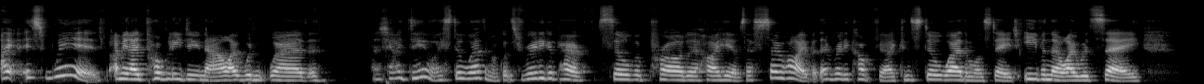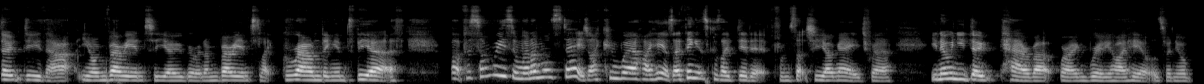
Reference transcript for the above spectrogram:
I, it's weird. I mean, I probably do now. I wouldn't wear the. Actually, I do. I still wear them. I've got this really good pair of silver Prada high heels. They're so high, but they're really comfy. I can still wear them on stage, even though I would say, don't do that. You know, I'm very into yoga and I'm very into like grounding into the earth. But for some reason, when I'm on stage, I can wear high heels. I think it's because I did it from such a young age where, you know, when you don't care about wearing really high heels when you're,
